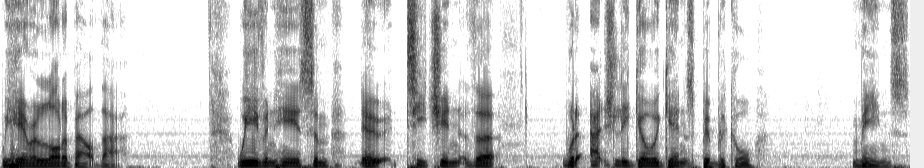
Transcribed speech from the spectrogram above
We hear a lot about that. We even hear some you know, teaching that would actually go against biblical means.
